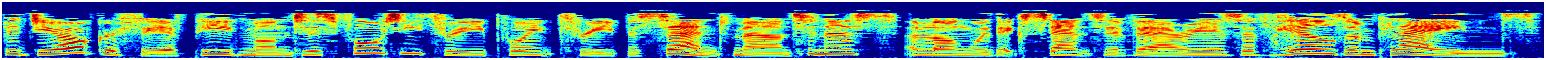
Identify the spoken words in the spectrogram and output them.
The geography of Piedmont is 43.3% mountainous, along with extensive areas of hills and plains.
